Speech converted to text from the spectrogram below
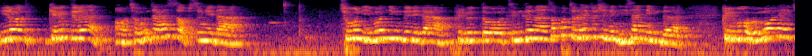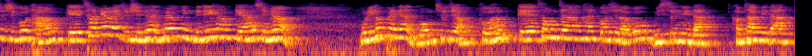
이런 계획들은 어, 저 혼자 할 수 없습니다. 좋은 임원님들이랑 그리고 또 든든한 서포트를 해주시는 이사님들 그리고 응원해 주시고 다 함께 참여해 주시는 회원님들이 함께 하시면 우리 협회는 멈추지 않고 함께 성장할 것이라고 믿습니다. 감사합니다.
